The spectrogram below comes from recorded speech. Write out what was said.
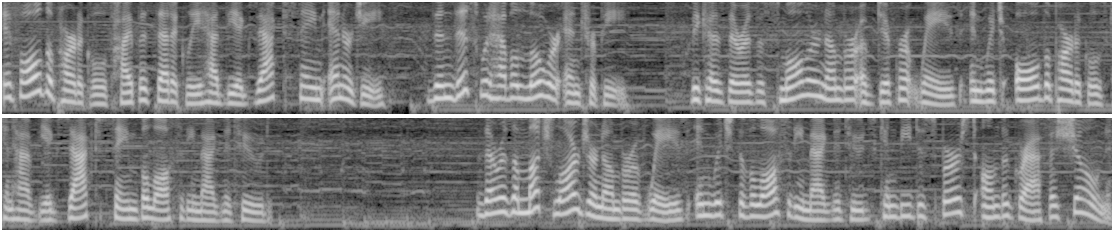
If all the particles hypothetically had the exact same energy, then this would have a lower entropy because there is a smaller number of different ways in which all the particles can have the exact same velocity magnitude. There is a much larger number of ways in which the velocity magnitudes can be dispersed on the graph as shown.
